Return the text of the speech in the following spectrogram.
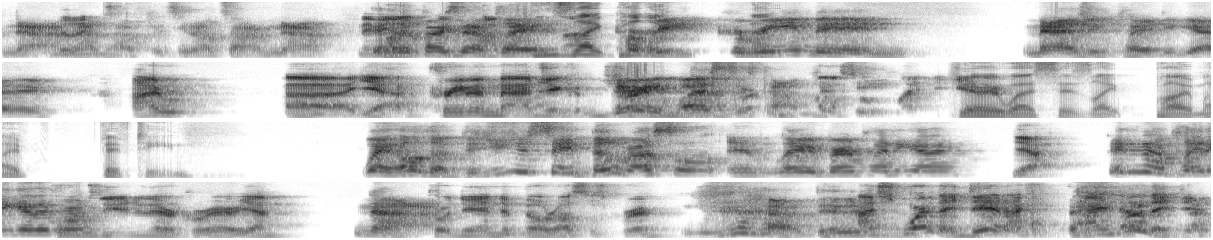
nah, Really? not top fifteen all time. Nah. Maybe the only like- person that played He's like probably Kareem, Kareem and Magic played together. I, uh, yeah, Kareem and Magic. Jerry Jordan West is top 15. Jerry. West is like probably my 15. Wait, hold up. Did you just say Bill Russell and Larry Bird played together? Yeah, They did not play together, bro. towards the end of their career. Yeah, Nah, toward the end of Bill Russell's career. no, dude. I swear they did. I, I know they did.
